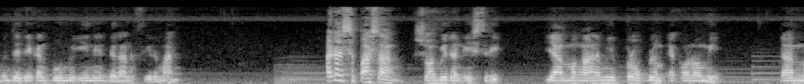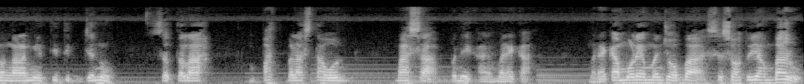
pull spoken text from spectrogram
menjadikan bumi ini dengan firman? Ada sepasang suami dan istri yang mengalami problem ekonomi dan mengalami titik jenuh setelah 14 tahun masa pernikahan mereka. Mereka mulai mencoba sesuatu yang baru.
